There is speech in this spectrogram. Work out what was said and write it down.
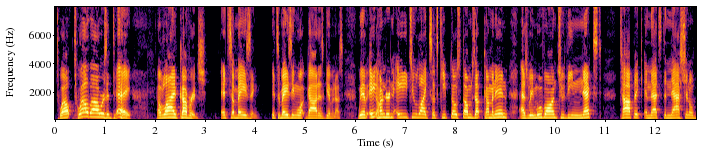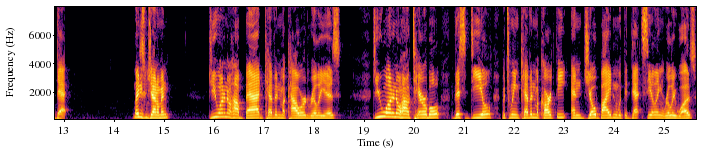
12, 12 hours a day of live coverage. It's amazing. It's amazing what God has given us. We have 882 likes. Let's keep those thumbs up coming in as we move on to the next topic, and that's the national debt. Ladies and gentlemen, do you want to know how bad Kevin McCoward really is? Do you want to know how terrible this deal between Kevin McCarthy and Joe Biden with the debt ceiling really was?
